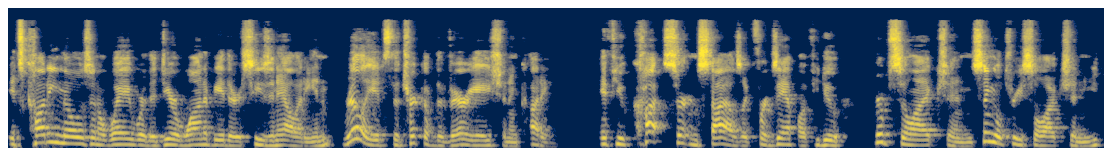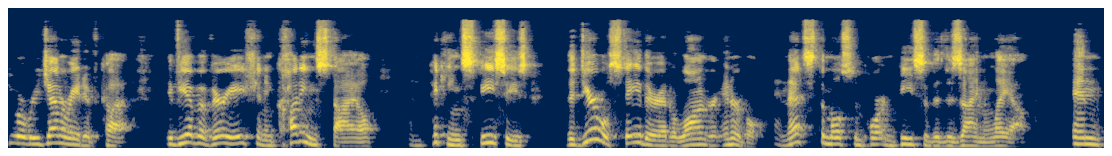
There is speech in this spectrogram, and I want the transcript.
it's cutting those in a way where the deer want to be their seasonality. And really, it's the trick of the variation in cutting. If you cut certain styles, like for example, if you do group selection, single tree selection, you do a regenerative cut. If you have a variation in cutting style and picking species, the deer will stay there at a longer interval. And that's the most important piece of the design and layout. And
